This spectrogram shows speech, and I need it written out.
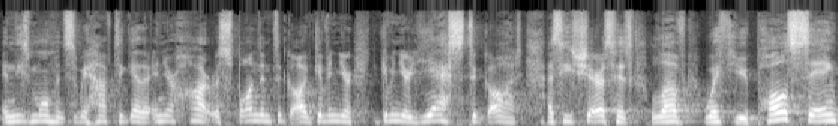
in these moments that we have together, in your heart, responding to God, giving your, giving your yes to God as He shares His love with you. Paul's saying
